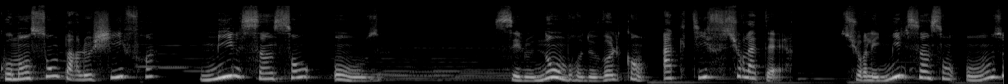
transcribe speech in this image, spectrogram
Commençons par le chiffre 1511. C'est le nombre de volcans actifs sur la Terre. Sur les 1511,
